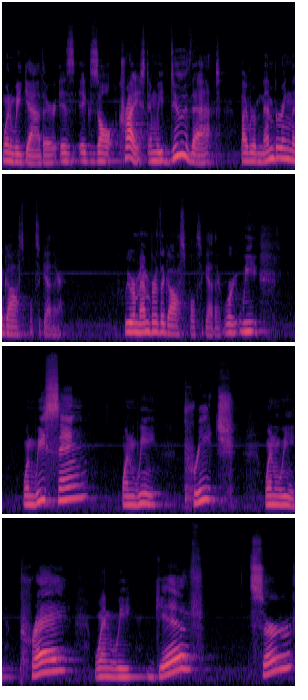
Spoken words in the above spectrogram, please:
when we gather is exalt Christ, and we do that by remembering the gospel together. We remember the gospel together. We're, we, when we sing, when we preach, when we pray, when we give, serve,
